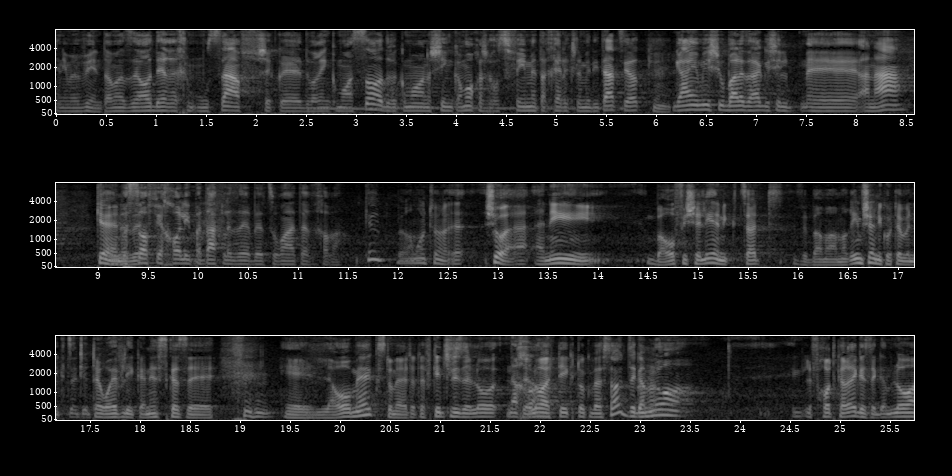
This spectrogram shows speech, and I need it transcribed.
אני מבין, אתה אומר, זה עוד ערך מוסף, שדברים כמו הסוד וכמו אנשים כמוך שחושפים את החלק של מדיטציות, כן. גם אם מישהו בא לזה רק בשביל אה, הנאה, כן, הוא אז זה- בסוף יכול להיפתח לזה בצורה יותר רחבה. כן, ברמות שונות. שוב, אני, באופי שלי אני קצת, ובמאמרים שאני כותב, אני קצת יותר אוהב להיכנס כזה אה, לעומק, זאת אומרת, התפקיד שלי זה לא, נכון. זה לא הטיק טוק והסוד, זה גם לא, לפחות כרגע, זה גם לא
